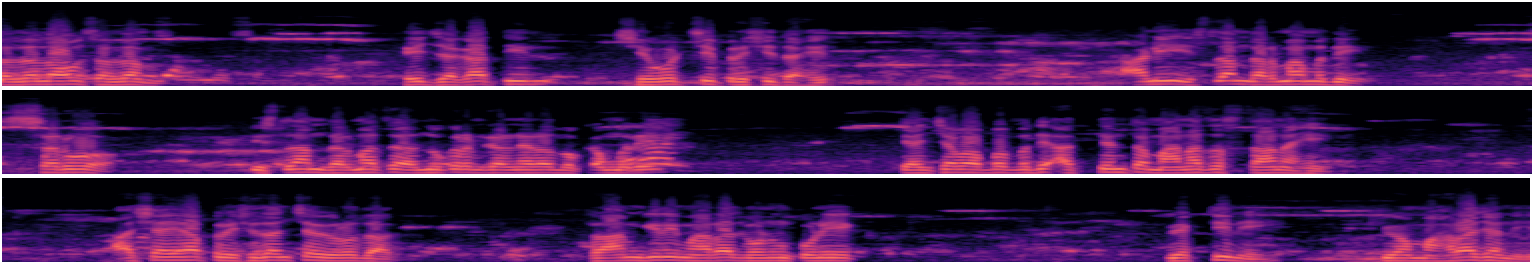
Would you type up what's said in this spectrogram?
सल्लम हे जगातील शेवटचे प्रेषित आहेत. आणि इस्लाम धर्मामध्ये सर्व इस्लाम धर्माचं अनुकरण करणाऱ्या लोकांमध्ये त्यांच्या बाबतमध्ये अत्यंत मानाचं स्थान आहे. अशा या प्रेषितांच्या विरोधात रामगिरी महाराज म्हणून कोणी एक व्यक्तीने किंवा महाराजाने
